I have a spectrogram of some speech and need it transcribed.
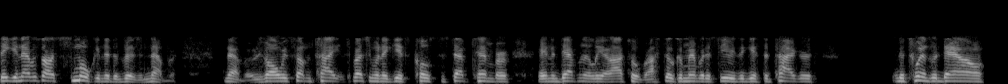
They can never start smoking the division, never. Never. There's always something tight, especially when it gets close to September and definitely in October. I still can remember the series against the Tigers. The Twins were down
